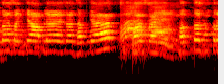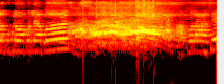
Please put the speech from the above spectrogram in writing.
सुद्धा संख्या आपल्या एका झपक्यात वाचता फक्त सूत्र कुठलं वापरले आपण? अकोला असे.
